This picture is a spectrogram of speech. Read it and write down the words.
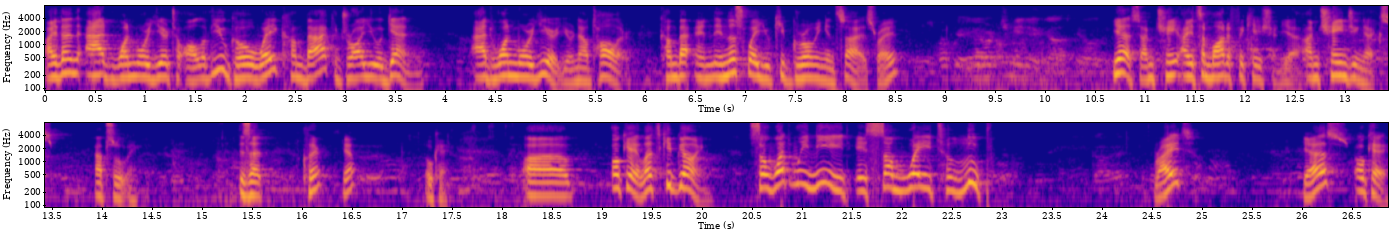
I then add one more year to all of you, go away, come back, draw you again. Add one more year, you're now taller. Come back, and in this way you keep growing in size, right? Okay, you're changing. Yes, I'm cha- it's a modification, yeah. I'm changing x, absolutely. Is that clear? Yeah? Okay. Uh, okay, let's keep going. So what we need is some way to loop, right? Yes? Okay.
